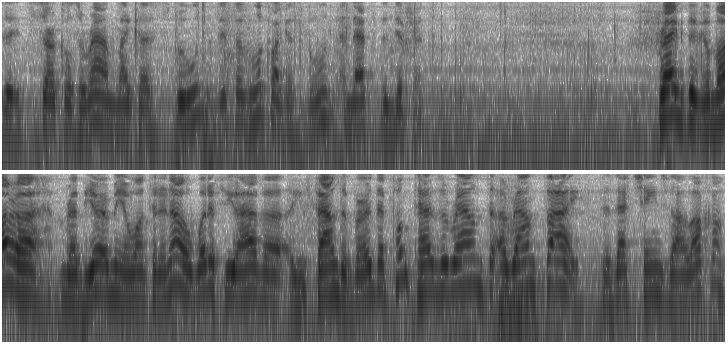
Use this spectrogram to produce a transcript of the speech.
it circles around like a spoon. This doesn't look like a spoon, and that's the difference. Frag the Gemara, Rabbi Yirmiyah wanted to know: What if you have a you found a bird that punkt has a round a round thigh? Does that change the halacha,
